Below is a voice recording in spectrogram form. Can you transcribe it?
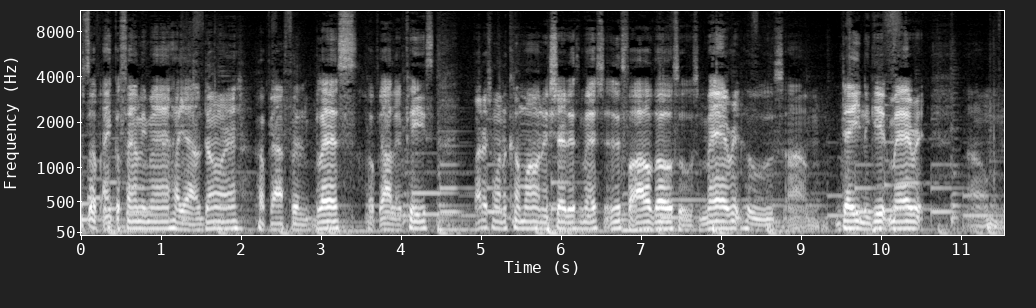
What's up, Anchor family, man? How y'all doing? Hope y'all feeling blessed. Hope y'all in peace. I just want to come on and share this message. It's for all those who's married, who's um, dating to get married, um,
